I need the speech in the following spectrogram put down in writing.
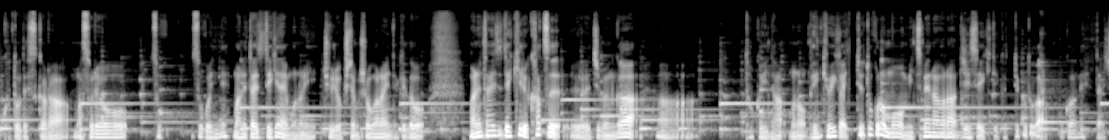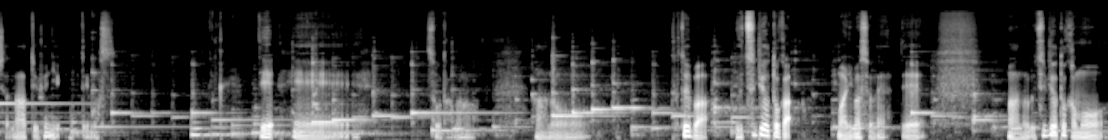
のことですから、まあ、それをそそこにね、マネタイズできないものに注力してもしょうがないんだけど、マネタイズできるかつ自分が得意なもの、勉強以外っていうところも見つめながら人生生きていくっていうことが僕はね、大事だなというふうに思っています。で、えー、そうだな。あの、例えば、うつ病とかもありますよね。で、まあ、あのうつ病とかも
